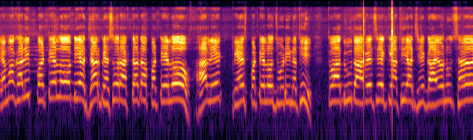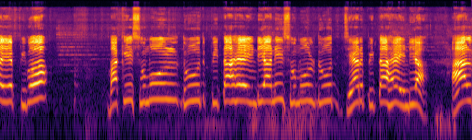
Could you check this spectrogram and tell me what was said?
એમાં ખાલી પટેલો બે હજાર ભેંસો રાખતા હતા, પટેલો. હાલ એક ભેંસ પટેલો જોડી નથી. તો આ દૂધ આવે છે, ક્યાંથી? આ જે ગાયોનું છે, એ પીવો. બાકી સુમૂલ દૂધ પીતા હે ઇન્ડિયાની, સુમૂલ દૂધ ઝેર પીતા હે ઇન્ડિયા. હાલ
